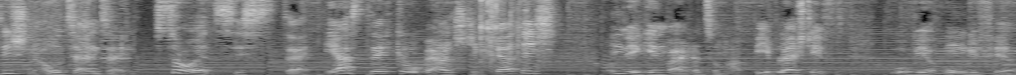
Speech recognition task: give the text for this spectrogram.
die Schnauze einzeichnen. So, jetzt ist der erste grobe Anstieg fertig. Und wir gehen weiter zum HB-Bleistift, wo wir ungefähr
